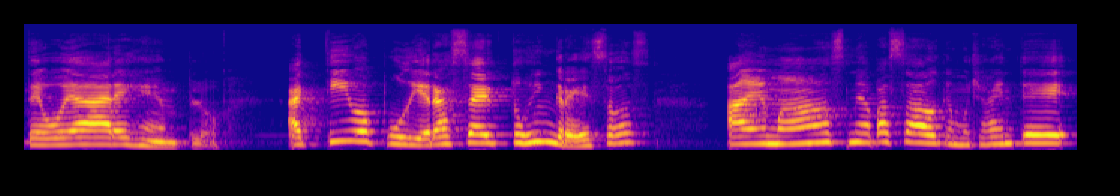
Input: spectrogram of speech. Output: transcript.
te voy a dar ejemplo. Activo pudiera ser tus ingresos. Además, me ha pasado que mucha gente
